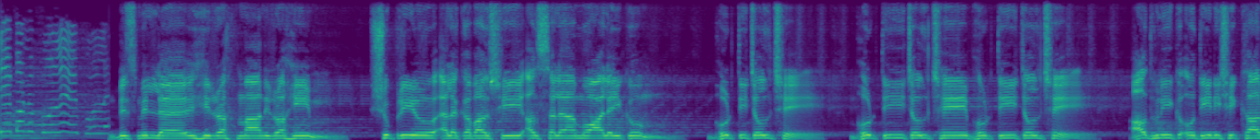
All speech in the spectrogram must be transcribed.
জীবন ফুলে ফুলে। বিসমিল্লাহির রহমান রহিম সুপ্রিয় এলাকাবাসী, আসসালামু আলাইকুম। ভর্তি চলছে ভর্তি চলছে ভর্তি চলছে। আধুনিক ও দিনী শিক্ষার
